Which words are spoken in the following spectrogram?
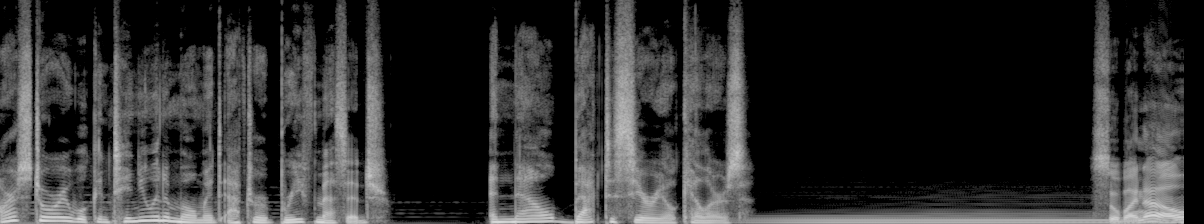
Our story will continue in a moment after a brief message. And now back to serial killers. So by now,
